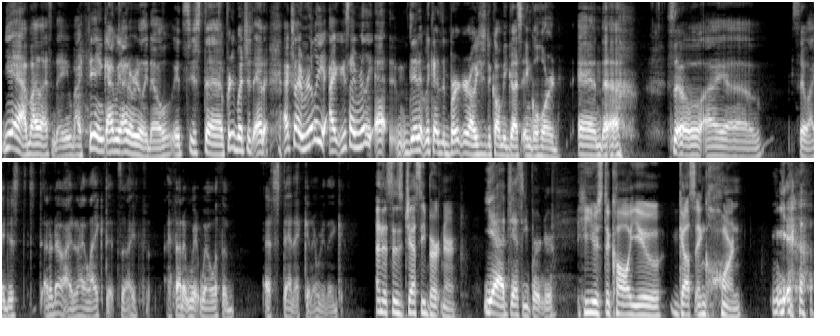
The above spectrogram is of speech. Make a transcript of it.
Yeah, my last name. I think. I mean, I don't really know. It's just uh, pretty much just. Ed- Actually, I really, I guess I really ed- did it because Burtner always used to call me Gus Englehorn, and uh, so I, uh, so I just, I don't know. I, I liked it, so I, th- I thought it went well with the aesthetic and everything. And this is Jesse Burtner. Yeah, Jesse Burtner. He used to call you Gus Englehorn. Yeah.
